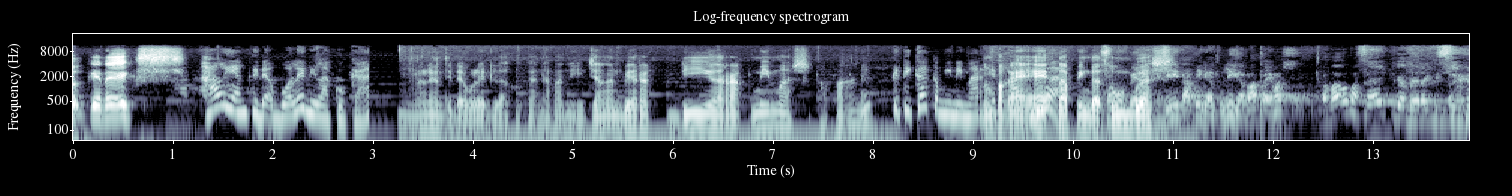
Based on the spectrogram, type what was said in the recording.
Oke next. Hal yang tidak boleh dilakukan Hmm, Hal yang tidak boleh dilakukan apa nih? Jangan berak di rakmi mas. Apaan nih? ketika ke minimarket Numpak ee dua. tapi nggak tumbas. di sini tapi nggak beli nggak apa-apa ya mas? Gak apa-apa mas, saya juga berak di sini.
